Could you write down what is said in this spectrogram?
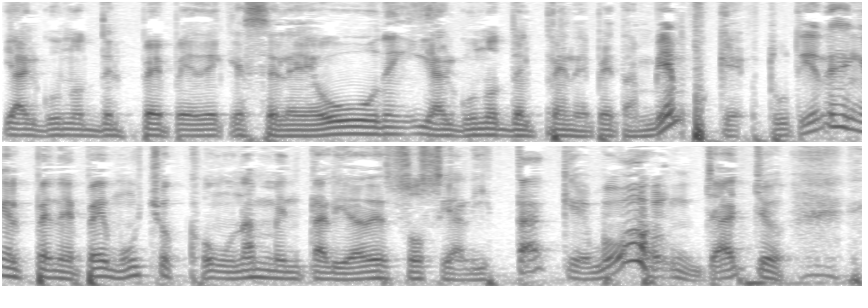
y algunos del PPD que se le unen y algunos del PNP también, porque tú tienes en el PNP muchos con unas mentalidades socialistas que, muchachos,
